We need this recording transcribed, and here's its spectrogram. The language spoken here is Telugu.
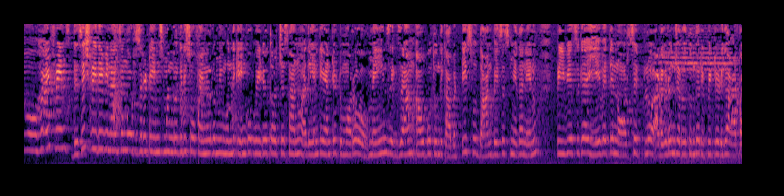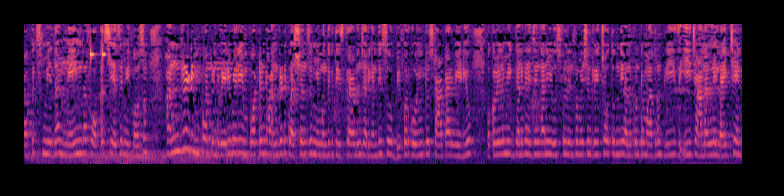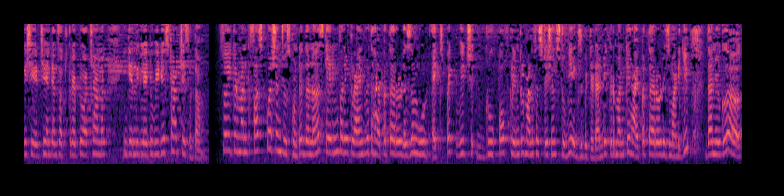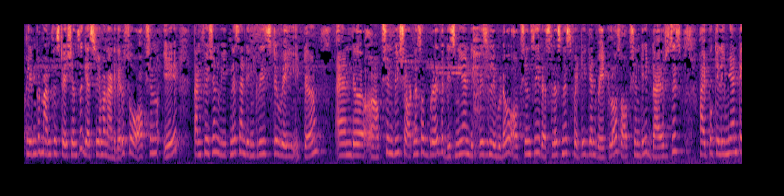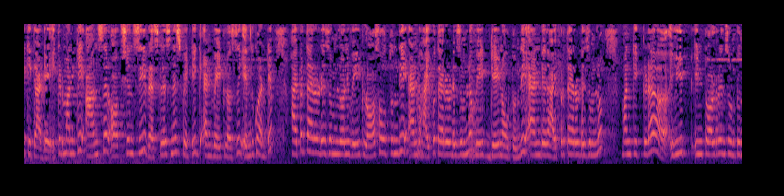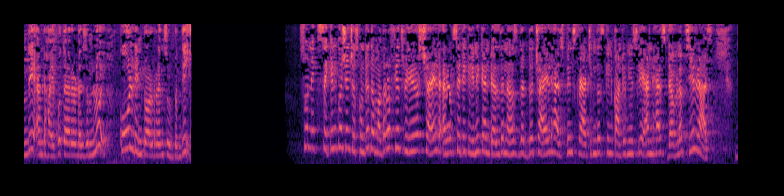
So, hi friends this is Sridevi nursing officer teams Mangalagiri so final గా మీ ముందుకు ఇంకొక వీడియోతో వచ్చేసాను అదేంటి అంటే టుమారో మెయిన్స్ ఎగ్జామ్ అవబోతుంది కాబట్టి సో దాని బేసిస్ మీద నేను ప్రీవియస్ గా ఏవైతే నార్త్ సెట్ లో అడగడం జరుగుతుందో రిపీటెడ్ గా ఆ టాపిక్స్ మీద మెయిన్ గా ఫోకస్ చేసి మీకోసం hundred important very very important hundred questions మీ ముందుకు తీసుకురావడం జరిగింది so before going to start our video ఒకవేళ మీకు కనుక నిజంగానే యూస్ఫుల్ ఇన్ఫర్మేషన్ రీచ్ అవుతుంది అనుకుంటే మాత్రం ప్లీజ్ ఈ ఛానల్ ని లైక్ చేయండి షేర్ చేయండి and subscribe to our channel ఇంకెందుకు లేటు వీడియో స్టార్ట్ చేసేద్దాం సో ఇక్కడ మనకి ఫస్ట్ క్వశ్చన్ చూసుకుంటే the nurse caring for a client with hyperthyroidism would expect which group of clinical manifestations to be exhibited అంటే ఇక్కడ మనకి హైపర్థైరోయిడిజం అడిగి దాని యొక్క క్లినికల్ మేనిఫెస్టేషన్స్ గెస్ట్ చేయమని అడిగారు so option A confusion weakness and increased weight and option B shortness of breath dyspnoea and decrease libido option C restlessness fatigue and weight loss option D diuresis hypokalaemia and tachycardia ఇక్కడ మనకి answer option C restlessness fatigue and weight loss ఎందుకు అంటే హైపర్ లోని వెయిట్ లాస్ అవుతుంది అండ్ హైపో లో వెయిట్ గెయిన్ అవుతుంది అండ్ హైపర్ లో మనకి ఇక్కడ హీట్ ఇంటాలరెన్స్ ఉంటుంది అండ్ హైపో లో కోల్డ్ ఇంటాలరెన్స్ ఉంటుంది So next second question చూసుకుంటే the mother of your three years child arrives at a clinic and tell the nurse that the child has been scratching the skin continuously and has developed a rash.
